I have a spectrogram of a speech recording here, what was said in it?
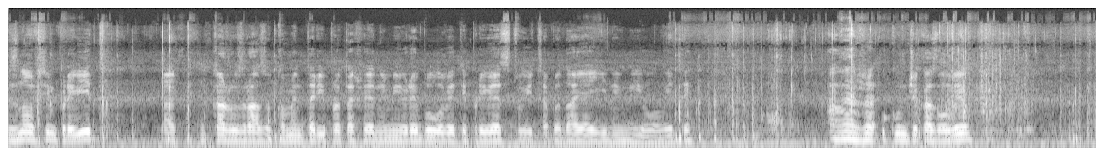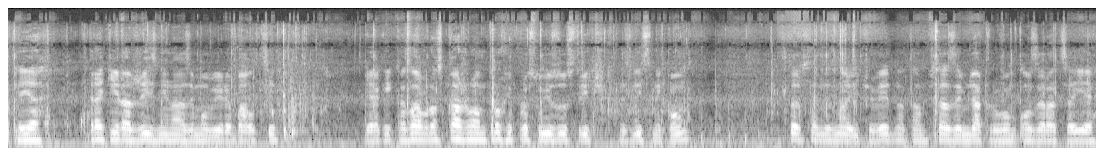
Знов всім привіт. Кажу зразу, коментарі про те, що я не вмію рибу ловити, приветствуються, бодай я її не вмію ловити. Але вже окунчика зловив. Це я третій раз в житті на зимовій рибалці. Як і казав, розкажу вам трохи про свою зустріч з лісником. Це все не знаю, чи видно, там вся земля кругом озера це є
